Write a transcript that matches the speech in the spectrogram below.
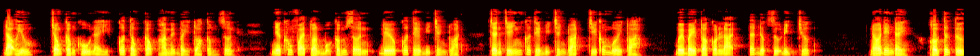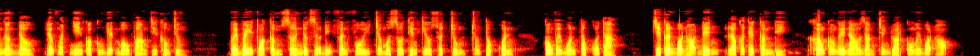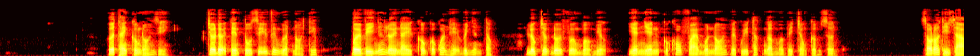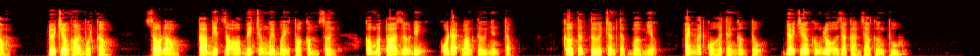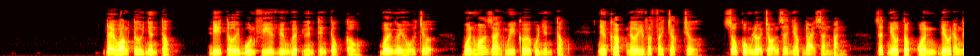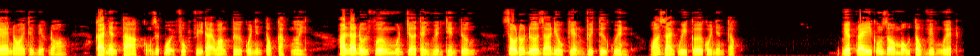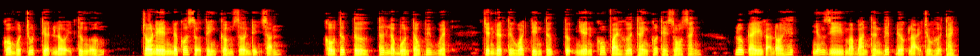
Đạo hữu, trong cấm khu này có tổng cộng 27 tòa cấm sơn, nhưng không phải toàn bộ cấm sơn đều có thể bị tranh đoạt, chân chính có thể bị tranh đoạt chỉ có 10 tòa, 17 tòa còn lại đã được dự định trước. Nói đến đây, khâu tức từ ngẩng đầu, liếc mắt nhìn qua cung điện màu vàng trên không trung. 17 tòa cấm sơn được dự định phân phối cho một số thiên kiều xuất chúng trong tộc quần cùng với bổn tộc của ta. Chỉ cần bọn họ đến là có thể cầm đi, không có người nào dám tranh đoạt cùng với bọn họ. Hứa Thanh không nói gì, chờ đợi tên tu sĩ Viêm Nguyệt nói tiếp, bởi vì những lời này không có quan hệ với nhân tộc. Lúc trước đối phương mở miệng, hiển nhiên cũng không phải muốn nói về quy tắc ngầm ở bên trong cấm sơn. Sau đó thì sao? Đội trưởng hỏi một câu. Sau đó, ta biết rõ bên trong 17 tòa cấm sơn có một tòa dự định của đại hoàng tử nhân tộc. Câu tức từ trầm thấp mở miệng, ánh mắt của hơi thanh ngưng tụ, đội trưởng cũng lộ ra cảm giác hứng thú. Đại hoàng tử nhân tộc đi tới bốn phía viêm nguyệt huyền tiên tộc cầu, mời người hỗ trợ, muốn hóa giải nguy cơ của nhân tộc, nhưng khắp nơi vấp phải chắc trở, sau cùng lựa chọn gia nhập đại săn bắn. Rất nhiều tộc quần đều đã nghe nói tới việc đó. Cá nhân ta cũng rất bội phục vị đại hoàng tử của nhân tộc các người. Hẳn là đối phương muốn trở thành huyền thiên tướng, sau đó đưa ra điều kiện với tư quyền, hóa giải nguy cơ của nhân tộc. Việc này cũng do mẫu tộc viêm nguyệt có một chút tiện lợi tương ứng, cho nên đã có sự tình cấm sơn định sẵn. Khẩu tức tử tên là bồn tộc viêm nguyệt, trên việc thu hoạch tin tức tự nhiên không phải hứa thanh có thể so sánh. Lúc này gã nói hết những gì mà bản thân biết được lại cho hứa thanh.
